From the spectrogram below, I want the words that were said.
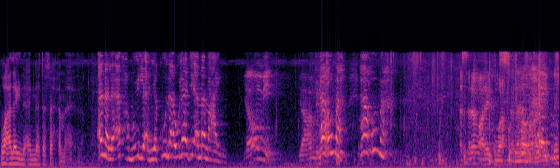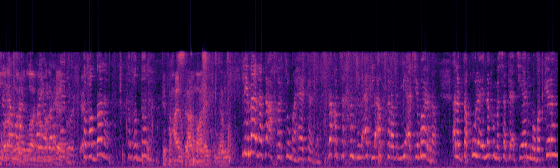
وعلينا أن نتفهم هذا. أنا لا أفهم إلا أن يكون أولادي أمام عيني يا أمي. يا عم. ها هما ها هما. السلام عليكم ورحمة الله. وعليكم السلام ورحمة الله وبركاته. تفضلا تفضلا. كيف حالك؟ عم عليكم يا عم لماذا تأخرتما هكذا؟ لقد سخنت الأكل أكثر من مئة مرة. ألم تقول إنكما ستأتيان مبكرا؟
